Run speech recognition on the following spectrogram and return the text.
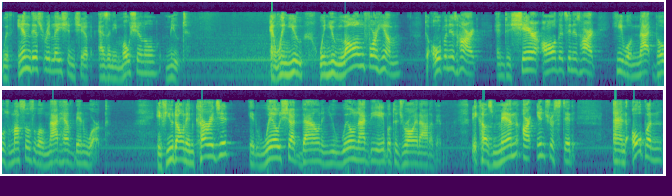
within this relationship as an emotional mute. And when you when you long for him to open his heart and to share all that's in his heart, he will not those muscles will not have been worked. If you don't encourage it, it will shut down and you will not be able to draw it out of him. Because men are interested and open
